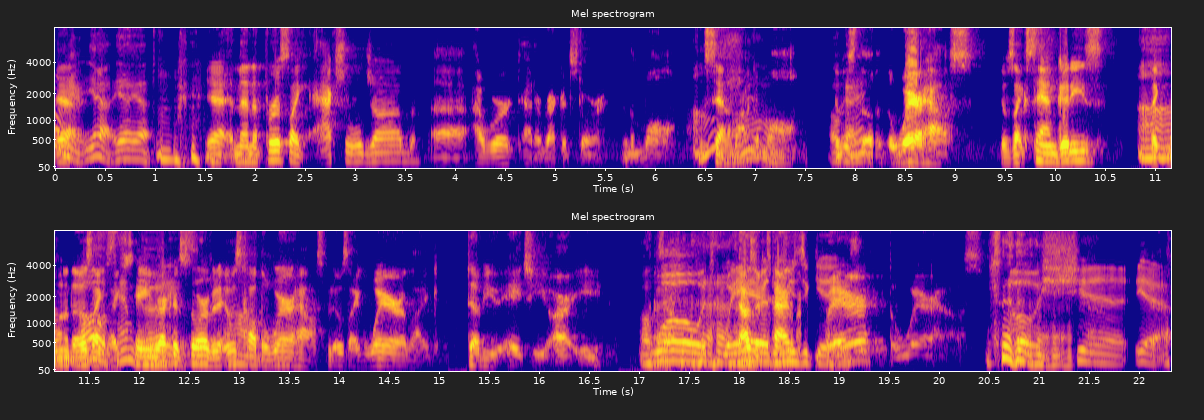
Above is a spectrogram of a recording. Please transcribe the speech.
Yeah. yeah, yeah, yeah. Yeah, and then the first like actual job, uh, I worked at a record store in the mall, the Santa Monica Oh. Mall. It was the, the warehouse. It was like Sam Goodies, like Uh-huh. one of those Oh, like like Sam chain record store, but it was Uh-huh. called the warehouse. But it was like where like W H E R E. Okay. Whoa, it's That was where the tagline, music is. Where the warehouse. Oh shit! Yeah. Yeah.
